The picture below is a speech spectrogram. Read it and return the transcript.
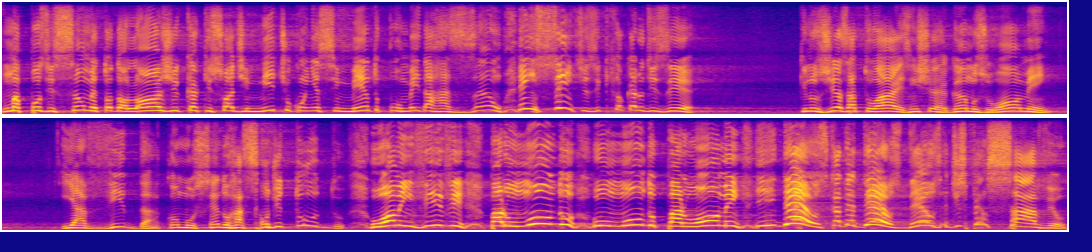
uma posição metodológica que só admite o conhecimento por meio da razão. Em síntese, o que eu quero dizer? Que nos dias atuais enxergamos o homem e a vida como sendo razão de tudo. O homem vive para o mundo, o mundo para o homem, e Deus, cadê Deus? Deus é dispensável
